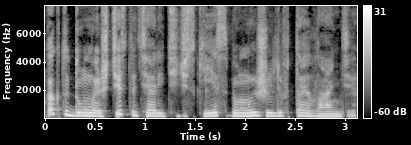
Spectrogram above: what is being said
Как ты думаешь, чисто теоретически, если бы мы жили в Таиланде?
